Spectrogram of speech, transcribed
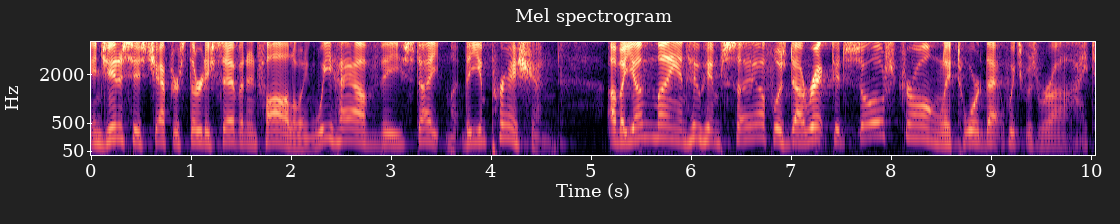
In Genesis chapters 37 and following, we have the statement, the impression of a young man who himself was directed so strongly toward that which was right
